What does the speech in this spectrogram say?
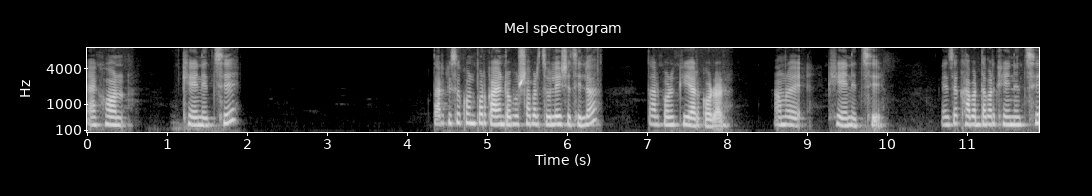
এখন খেয়ে নিচ্ছে। তার কিছুক্ষণ পর কারেন্ট অবশ্য আবার চলে এসেছিল। তারপরে কি আর করার? আমরা খেয়ে নিচ্ছি। এই যে খাবার দাবার খেয়ে নিচ্ছি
